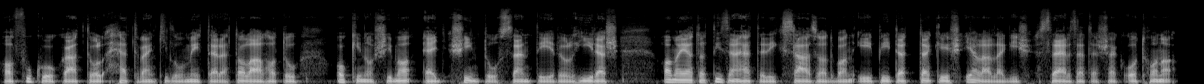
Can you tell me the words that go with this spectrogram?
a Fukuokától 70 kilométerre található Okinoshima egy Sintó szentéről híres, amelyet a 17. században építettek, és jelenleg is szerzetesek otthona.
